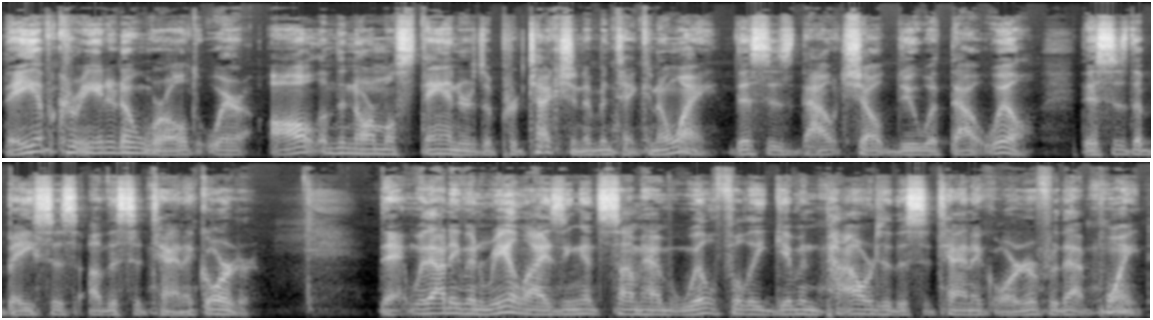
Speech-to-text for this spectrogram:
They have created a world where all of the normal standards of protection have been taken away. This is thou shalt do what thou will. This is the basis of the satanic order. That without even realizing it, some have willfully given power to the satanic order for that point.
